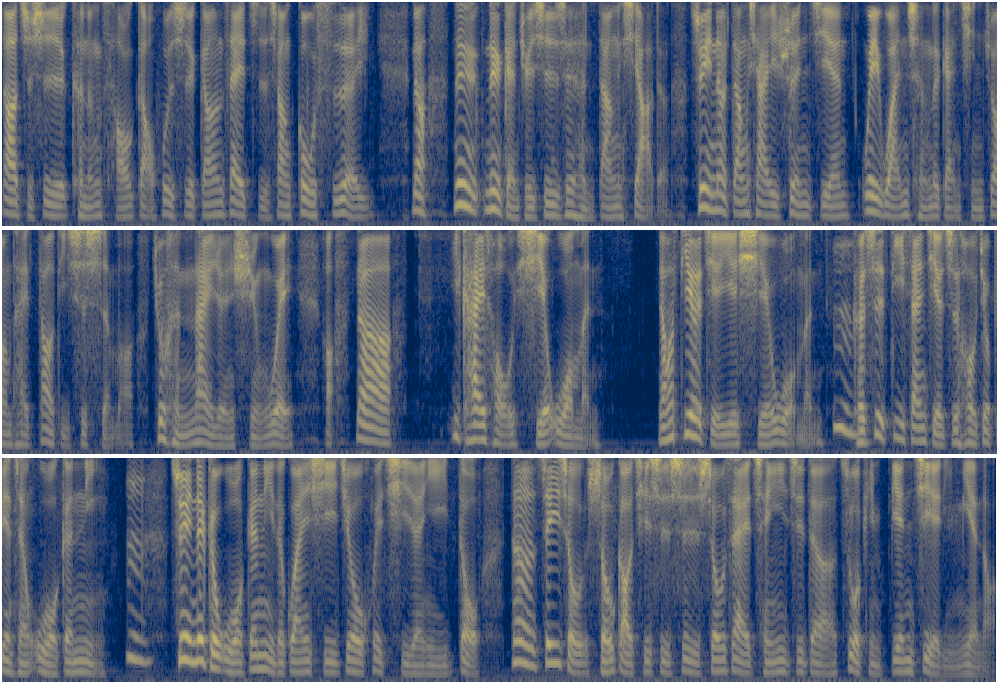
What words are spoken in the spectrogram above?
那只是可能草稿，或者是刚刚在纸上构思而已。那那那个感觉其实是很当下的，所以那当下一瞬间未完成的感情状态到底是什么，就很耐人寻味。好，那一开头写我们，然后第二节也写我们，嗯，可是第三节之后就变成我跟你。嗯，所以那个我跟你的关系就会起人疑窦。那这一首手稿其实是收在陈一之的作品《边界》里面哦。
